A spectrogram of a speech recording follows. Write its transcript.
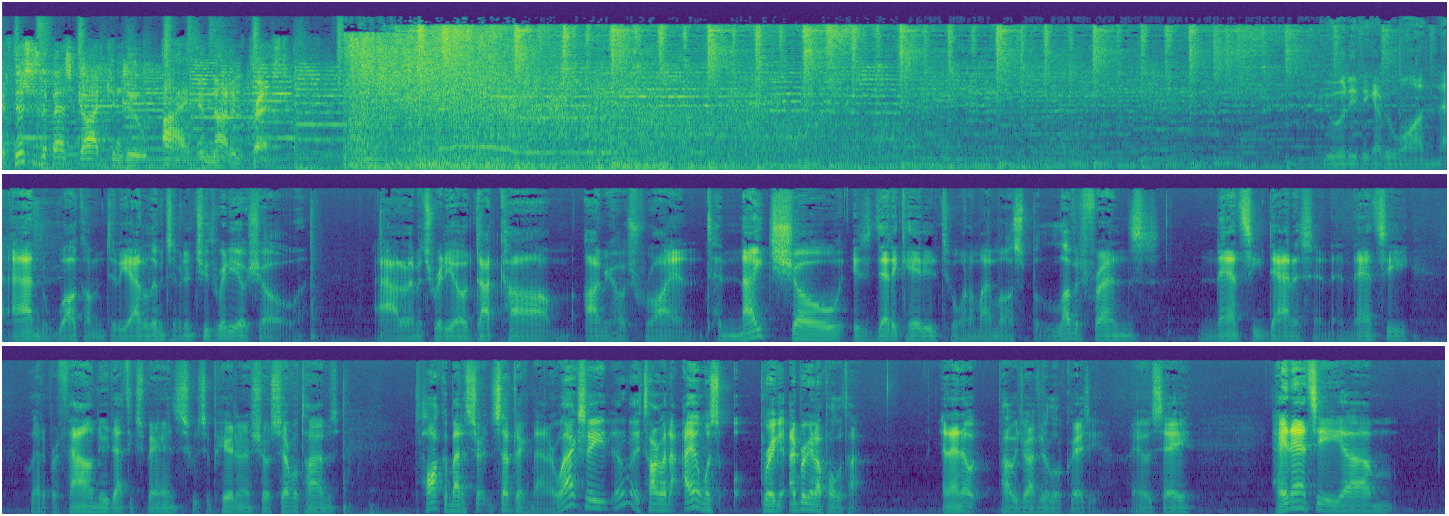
If this is the best God can do, I am not impressed. Good evening, everyone, and welcome to the Limits of Inner Truth Radio Show. OuterLimitsRadio.com. I'm your host, Ryan. Tonight's show is dedicated to one of my most beloved friends, Nancy Danison. And Nancy who had a profound near death experience, who's appeared on our show several times, talk about a certain subject matter. Well, actually, I don't really talk about it. I almost bring it, I bring it up all the time. And I know it probably drives you a little crazy. I always say, Hey, Nancy, um,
